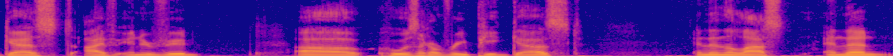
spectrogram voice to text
guest I've interviewed, uh, who was like a repeat guest. And then the last, and then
